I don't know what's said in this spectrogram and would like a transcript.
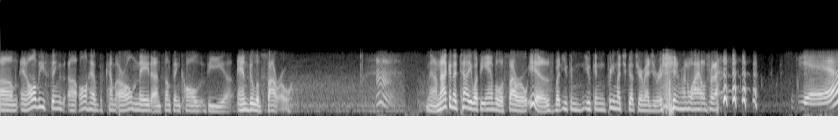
Um, and all these things uh, all have come are all made on something called the uh, Anvil of Sorrow. Mm. Now, I'm not going to tell you what the Anvil of Sorrow is, but you can you can pretty much get your imagination run wild for that. yeah,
